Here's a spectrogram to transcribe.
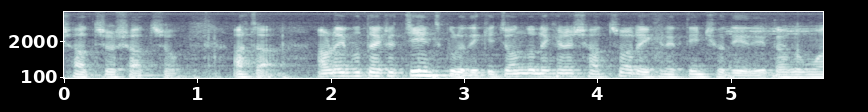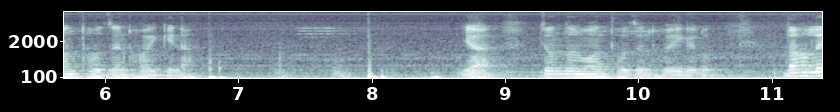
সাতশো সাতশো। আচ্ছা আমরা এই মুহূর্তে একটা চেঞ্জ করে দেখি। চন্দন এখানে সাতশো আর এখানে তিনশো দিয়ে দিই। তাহলে ওয়ান থাউজেন্ড হয় কিনা? ইয়া, চন্দন ওয়ান থাউজেন্ড হয়ে গেল। তাহলে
